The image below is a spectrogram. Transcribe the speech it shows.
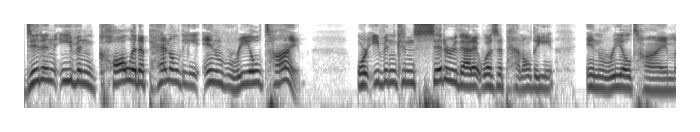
didn't even call it a penalty in real time or even consider that it was a penalty in real time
